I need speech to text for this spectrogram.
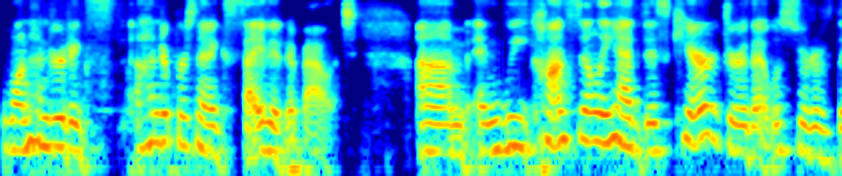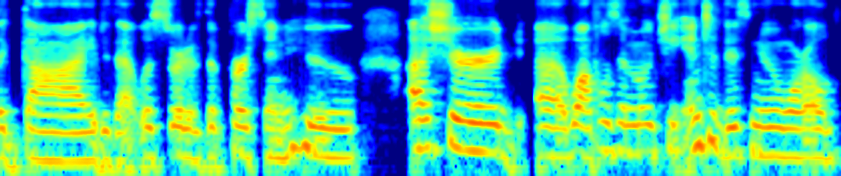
100 100% excited about. Um, and we constantly had this character that was sort of the guide that was sort of the person who ushered uh, waffles and mochi into this new world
